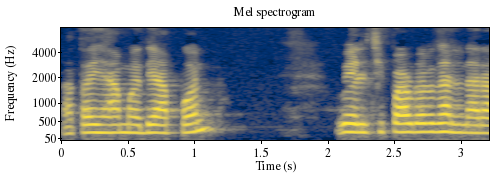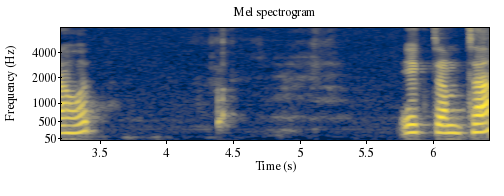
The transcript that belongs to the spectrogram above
आता ह्यामध्ये आपण वेलची पावडर घालणार आहोत. एक चमचा.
